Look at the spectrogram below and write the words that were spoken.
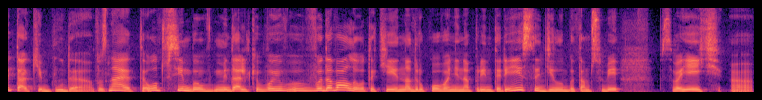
І так і буде. Ви знаєте, от всім би медальки видавали отакі надруковані на принтері і сиділи би там собі в своїй е,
